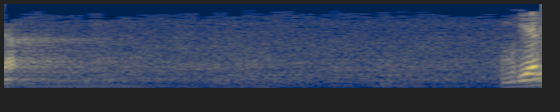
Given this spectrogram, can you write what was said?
Nah, kemudian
